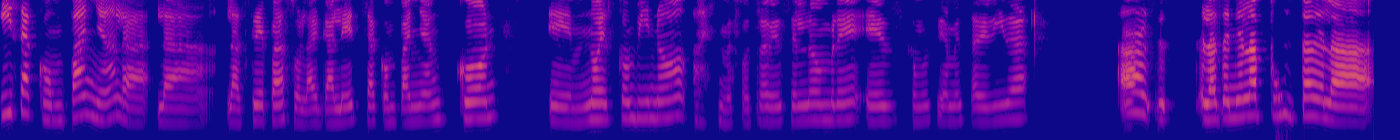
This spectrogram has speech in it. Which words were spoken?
y se acompaña la, la, las crepas o las galette se acompañan con, eh, no es con vino, ay, se me fue otra vez el nombre, es, ¿cómo se llama esta bebida? Ay, la tenía en la punta de la...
